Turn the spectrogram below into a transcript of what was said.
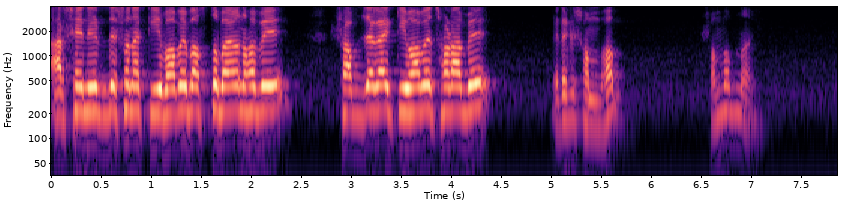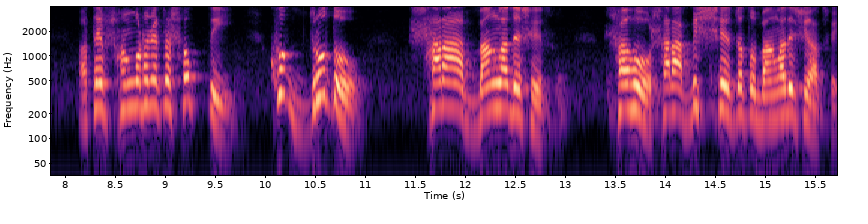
আর সেই নির্দেশনা কীভাবে বাস্তবায়ন হবে? সব জায়গায় কীভাবে ছড়াবে? এটা কি সম্ভব? সম্ভব নয়। অতএব সংগঠন একটা শক্তি, খুব দ্রুত সারা বাংলাদেশের সহ সারা বিশ্বের যত বাংলাদেশি আছে,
